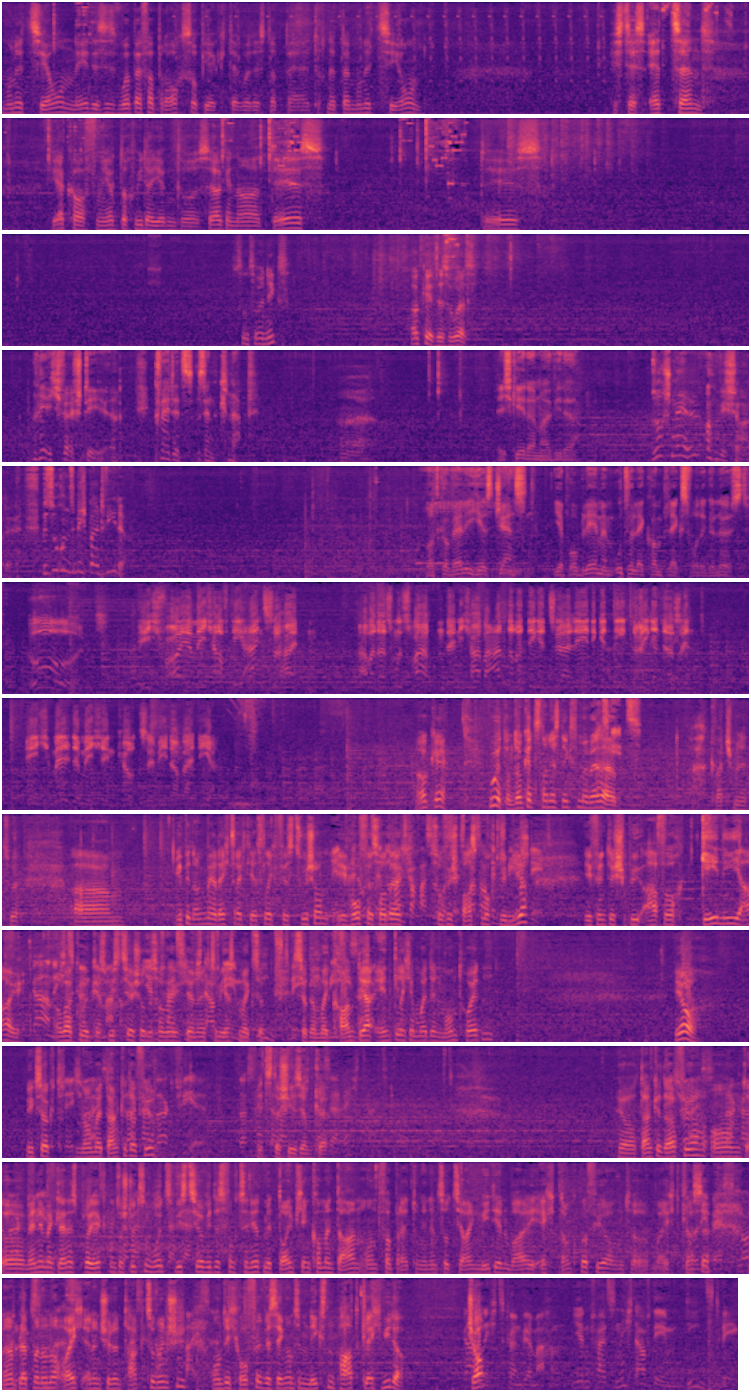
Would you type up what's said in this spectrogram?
Munition, nee, das ist, war bei Verbrauchsobjekte war das dabei, doch nicht bei Munition. Ist das ätzend. Verkaufen, ich hab doch wieder irgendwas. Ja genau, das. Das. Sonst habe ich nichts. Okay, das war's. Ich verstehe. Credits sind knapp. Ich gehe dann mal wieder. So schnell? Oh, wie schade. Besuchen Sie mich bald wieder. Valley, hier ist Jansen. Ihr Problem im Utulek-Komplex wurde gelöst. Das muss warten, denn ich habe andere Dinge zu erledigen, die dringender sind. Ich melde mich in Kürze wieder bei dir. Okay. Gut, und da geht's dann das nächste Mal weiter. Ach, quatsch mir nicht zu. Ähm, ich bedanke mich recht, recht herzlich fürs Zuschauen. Ich hoffe, es hat euch so viel Spaß gemacht wie mir. Ich finde das Spiel einfach genial. Aber gut, das wisst ihr ja schon, das habe ich ja nicht zum ersten Mal gesagt. Sag einmal, kann der endlich einmal den Mund halten? Ja, wie gesagt, nochmal danke dafür. Jetzt da schieße ich am gleich. Ja, danke dafür und äh, wenn ihr mein kleines Projekt unterstützen wollt, wisst ihr ja, wie das funktioniert mit Däumchen, Kommentaren und Verbreitung in den sozialen Medien, war ich echt dankbar für und äh, war echt klasse. Na, dann bleibt mir nur noch euch einen schönen Tag zu wünschen und ich hoffe, wir sehen uns im nächsten Part gleich wieder. Ciao! Nichts können wir machen. Jedenfalls nicht auf dem Dienstweg.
